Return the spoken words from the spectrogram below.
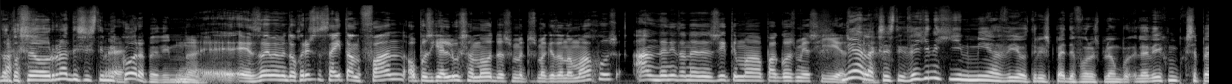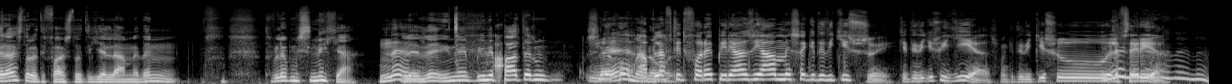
να το θεωρούν αντισυστημικό, ρε παιδί μου. Ναι. Ε, Εδώ είμαι με τον Χρήστο, θα ήταν φαν όπως γελούσαμε όντως με τους Μακεδονομάχους, αν δεν ήταν ζήτημα παγκόσμιας υγείας. Ναι, αλλά ξέρεις τι, δεν γίνει- έχει γίνει μία, δύο, τρεις, πέντε φορές πλέον. Δηλαδή έχουμε ξεπεράσει τώρα τη φάση του ότι γελάμε. Δεν... το βλέπουμε συνέχεια. Ναι. Δηλαδή, είναι, είναι pattern συνεχόμενο. Ναι, απλά αυτή τη φορά επηρεάζει άμεσα και τη δική σου ζωή. Και τη δική σου υγεία, ας πούμε, και τη δική σου Ναι, ελευθερία. Ναι, ναι, ναι, ναι.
